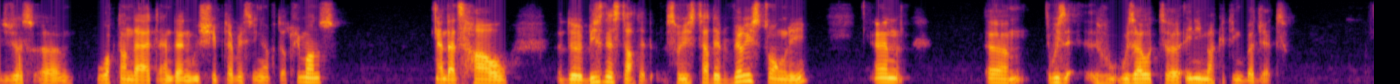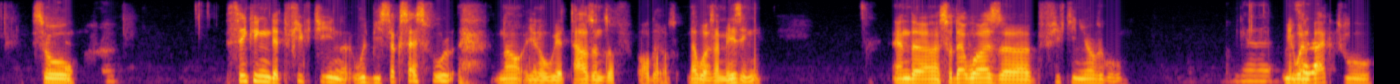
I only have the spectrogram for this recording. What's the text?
just uh, worked on that, and then we shipped everything after three months. And that's how the business started. So it started very strongly and um, with, without uh, any marketing budget. So thinking that 15 would be successful, now you know we had thousands of orders. That was amazing. And uh, so that was uh, 15 years ago. Yeah. We so went back to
